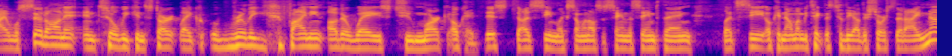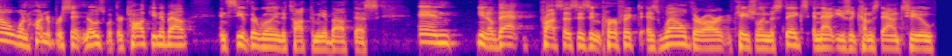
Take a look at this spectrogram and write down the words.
I will sit on it until we can start like really finding other ways to mark. Okay, this does seem like someone else is saying the same thing. Let's see. Okay, now let me take this to the other source that I know 100% knows what they're talking about and see if they're willing to talk to me about this. And, you know, that process isn't perfect as well. There are occasionally mistakes, and that usually comes down to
